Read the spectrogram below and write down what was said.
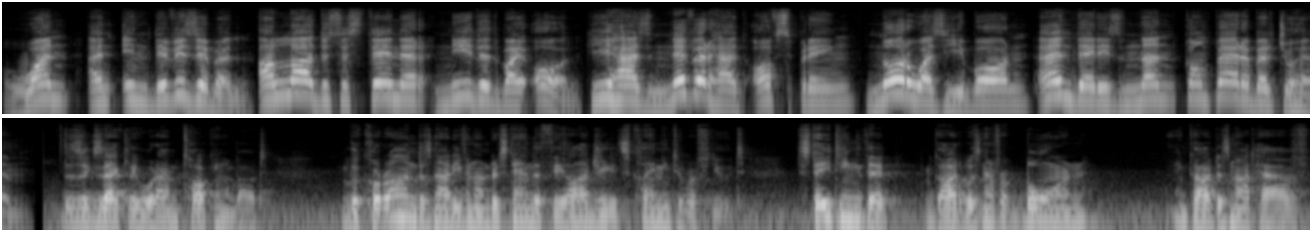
one and indivisible. Allah the sustainer needed by all. He has never had offspring, nor was he born, and there is none comparable to him. This is exactly what I'm talking about. The Quran does not even understand the theology it's claiming to refute. Stating that God was never born and God does not have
